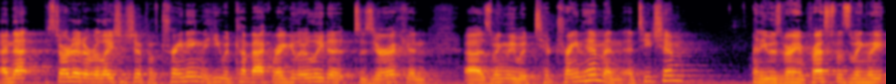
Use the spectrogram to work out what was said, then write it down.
and that started a relationship of training that he would come back regularly to, to Zurich, and uh, Zwingli would t- train him and, and teach him, and he was very impressed with Zwingli.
